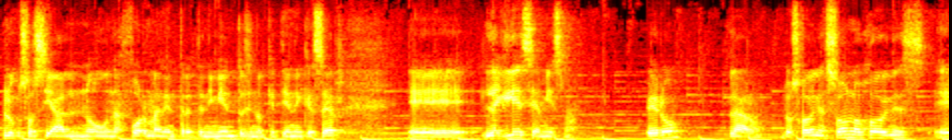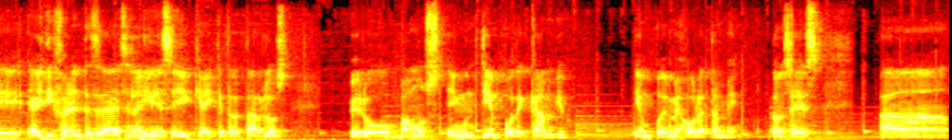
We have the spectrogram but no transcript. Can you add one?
club social, no una forma de entretenimiento, sino que tienen que ser eh, la iglesia misma. Pero claro, los jóvenes son los jóvenes, eh, hay diferentes edades en la iglesia y que hay que tratarlos, pero vamos en un tiempo de cambio, tiempo de mejora también. Entonces, ah,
